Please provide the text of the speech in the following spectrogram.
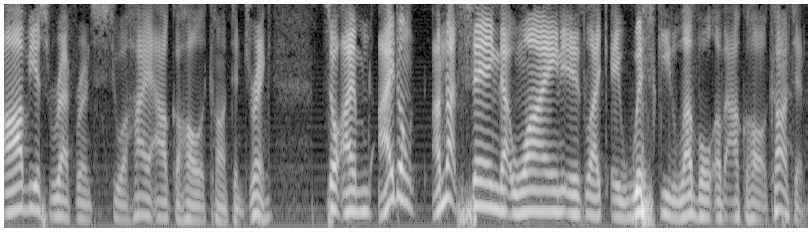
obvious reference to a high alcoholic content mm-hmm. drink. So I'm I don't I'm not saying that wine is like a whiskey level of alcoholic content.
